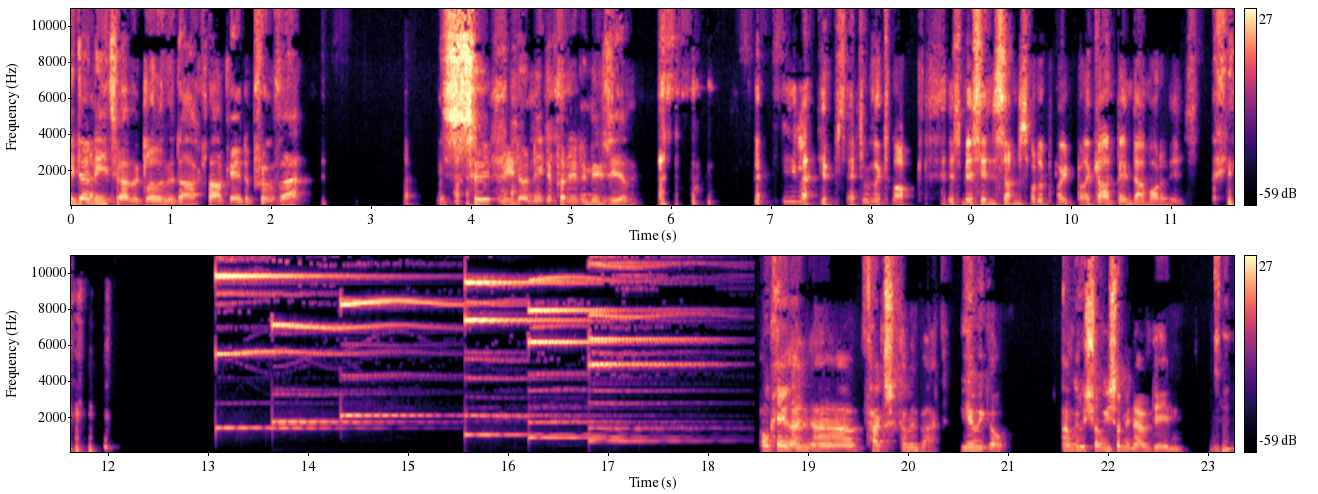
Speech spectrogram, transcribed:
You don't need to have a glow in the dark clock here to prove that. Certainly don't need to put it in a museum. You let you upset with the clock. It's missing some sort of point, but I can't pin down what it is. Okay then, uh, thanks for coming back. Here we go. I'm going to show you something now, Dean. Mhm.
